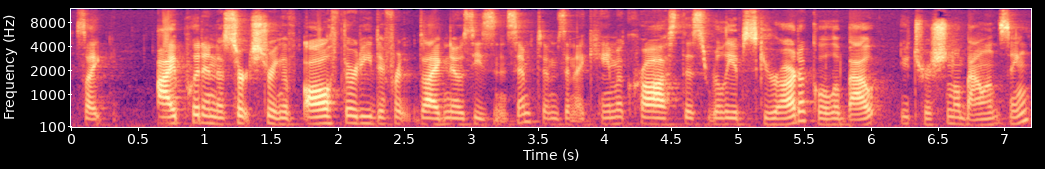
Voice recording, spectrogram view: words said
It's like I put in a search string of all 30 different diagnoses and symptoms, and I came across this really obscure article about nutritional balancing,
